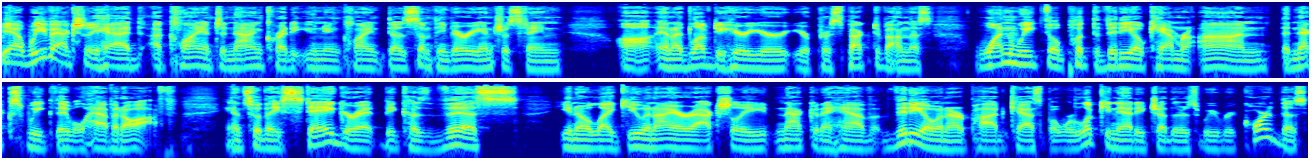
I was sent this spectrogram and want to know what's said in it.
Yeah, we've actually had a client, a non-credit union client, does something very interesting, uh, and I'd love to hear your your perspective on this. One week they'll put the video camera on, the next week they will have it off, and so they stagger it because this, you know, like you and I are actually not going to have video in our podcast, but we're looking at each other as we record this.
